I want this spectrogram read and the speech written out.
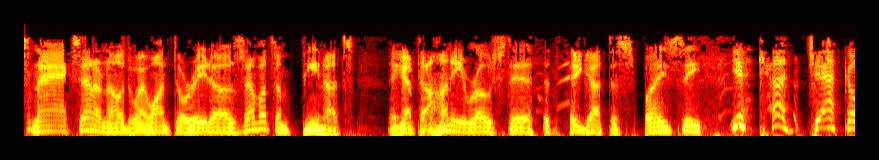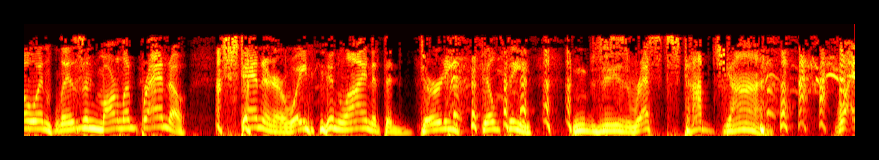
snacks. I don't know. Do I want Doritos? How about some peanuts? They got the honey roasted. They got the spicy. You got Jacko and Liz and Marlon Brando standing there waiting in line at the dirty, filthy rest stop John. Why,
